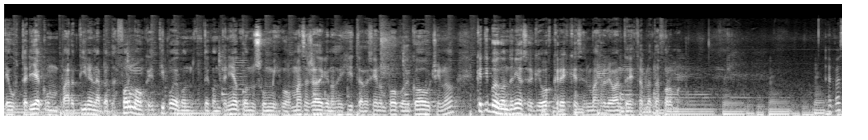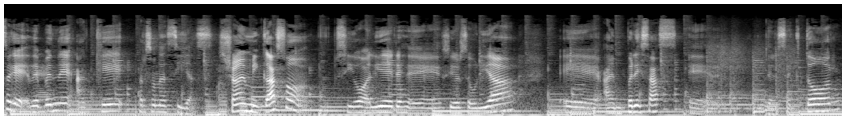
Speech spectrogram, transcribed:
te gustaría compartir en la plataforma o qué tipo de, con- de contenido consumís vos? Más allá de que nos dijiste recién un poco de coaching, ¿no? ¿Qué tipo de contenido es el que vos crees que es el más relevante de esta plataforma? Lo que pasa que depende a qué personas sigas. Yo en mi caso sigo a líderes de ciberseguridad, eh, a empresas eh, del sector,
